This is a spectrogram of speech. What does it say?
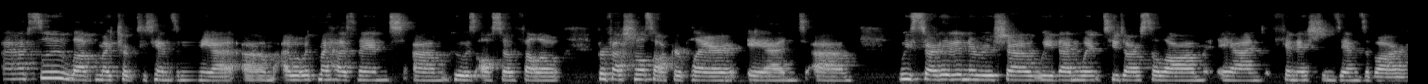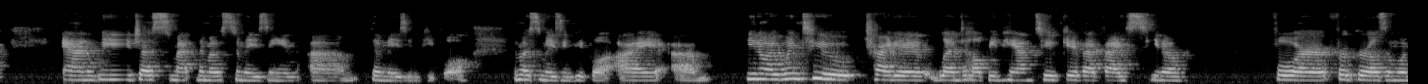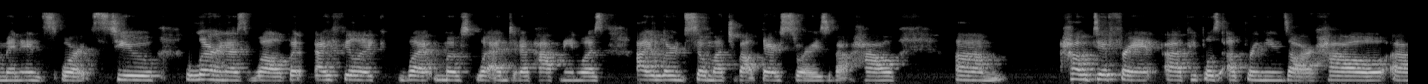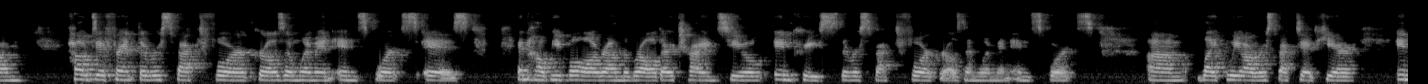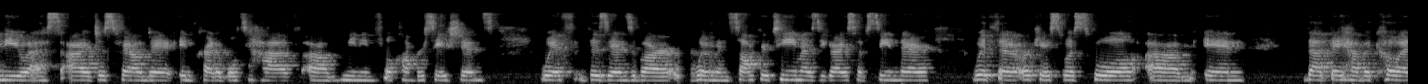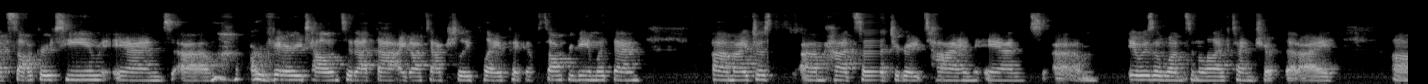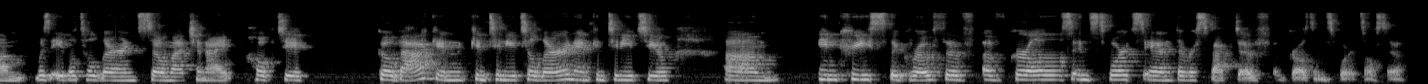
I absolutely loved my trip to Tanzania. Um, I went with my husband, um, who is also a fellow professional soccer player, and um, we started in Arusha. We then went to Dar es Salaam and finished in Zanzibar. And we just met the most amazing, um, the amazing people, the most amazing people. I, um, you know, I went to try to lend a helping hand to give advice, you know, for for girls and women in sports to learn as well. But i feel like what most what ended up happening was i learned so much about their stories about how um, how different uh, people's upbringings are how um, how different the respect for girls and women in sports is and how people all around the world are trying to increase the respect for girls and women in sports um, like we are respected here in the US. I just found it incredible to have um, meaningful conversations with the Zanzibar women's soccer team, as you guys have seen there, with the Orkeeswa School um, in that they have a co-ed soccer team and um, are very talented at that. I got to actually play a pickup soccer game with them. Um, I just um, had such a great time and um, it was a once in a lifetime trip that I um, was able to learn so much. And I hope to go back and continue to learn and continue to um, increase the growth of, of girls in sports and the respect of, of girls in sports also.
